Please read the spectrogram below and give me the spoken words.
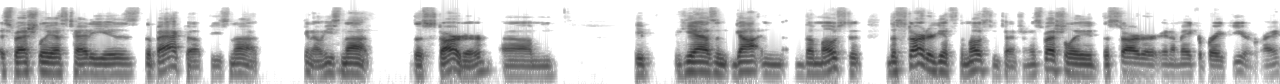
especially as Teddy is the backup. He's not you know he's not the starter. Um, he he hasn't gotten the most. The starter gets the most attention, especially the starter in a make or break year, right?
